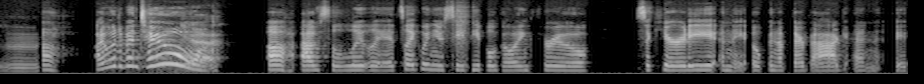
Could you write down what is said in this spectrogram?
Mm. Oh, I would have been too. Yeah, Oh, absolutely. It's like when you see people going through security and they open up their bag and they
